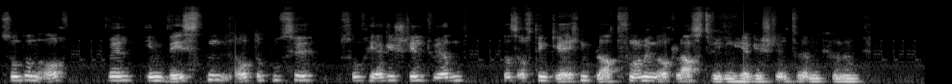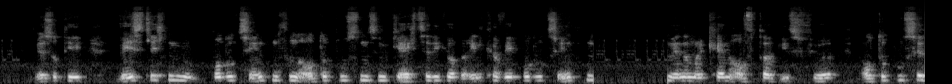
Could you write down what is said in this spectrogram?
sondern auch, weil im Westen Autobusse so hergestellt werden, dass auf den gleichen Plattformen auch Lastwagen hergestellt werden können. Also die westlichen Produzenten von Autobussen sind gleichzeitig auch Lkw-Produzenten. Wenn einmal kein Auftrag ist für Autobusse,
